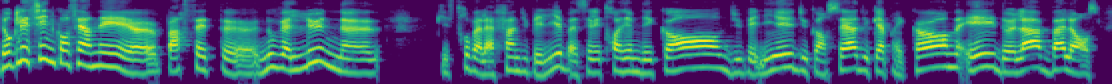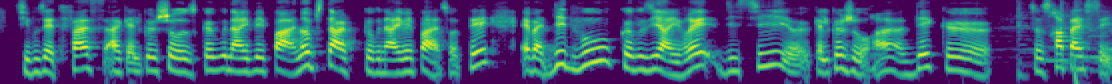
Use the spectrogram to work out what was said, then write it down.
Donc les signes concernés euh, par cette nouvelle lune qui se trouve à la fin du bélier, ben, c'est les troisièmes décans du bélier, du cancer, du capricorne et de la balance. Si vous êtes face à quelque chose que vous n'arrivez pas, un obstacle que vous n'arrivez pas à sauter, eh ben, dites-vous que vous y arriverez d'ici euh, quelques jours, hein, dès que ce sera passé.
